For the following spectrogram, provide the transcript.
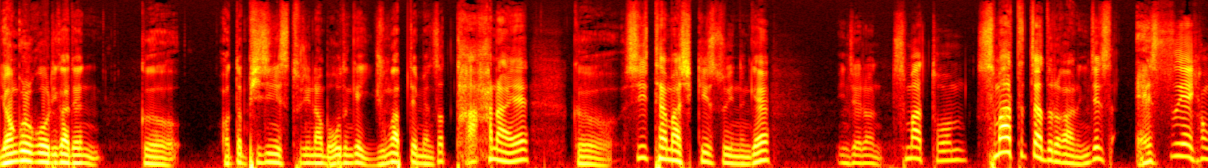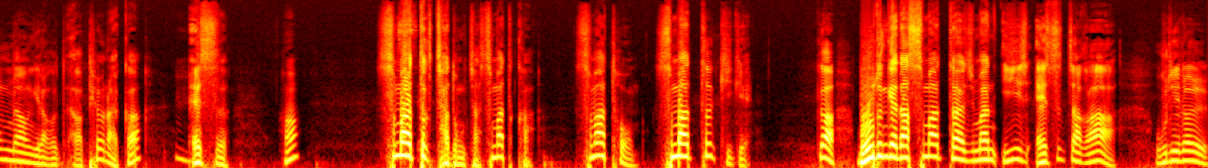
연결고리가 된 그 어떤 비즈니스 tool이나 모든 게 융합되면서 다 하나의 그 시스템화 시킬 수 있는 게 이제는 스마트홈 스마트자 들어가는 이제 S의 혁명이라고 아, 표현할까? 음. S 어 스마트 자동차, 스마트카, 스마트홈, 스마트 기계. 그러니까 모든 게 다 스마트하지만 이 S자가 우리를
